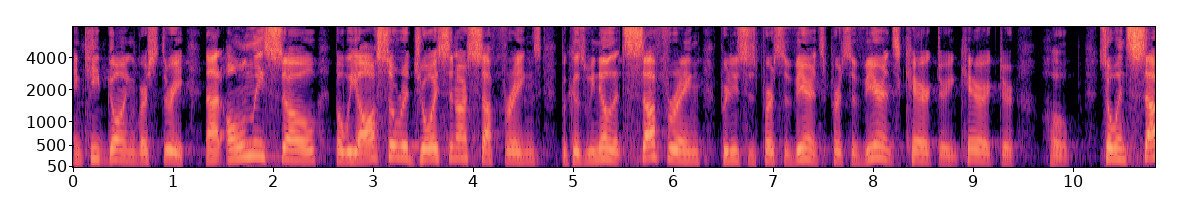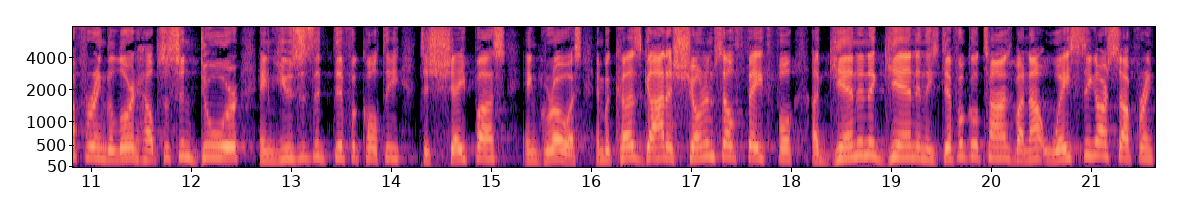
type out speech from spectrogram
And keep going, verse 3. Not only so, but we also rejoice in our sufferings because we know that suffering produces perseverance, perseverance, character, and character, hope. So in suffering, the Lord helps us endure and uses the difficulty to shape us and grow us. And because God has shown himself faithful again and again in these difficult times by not wasting our suffering,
